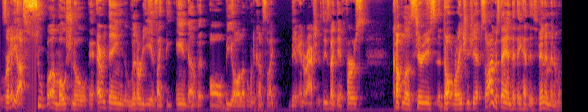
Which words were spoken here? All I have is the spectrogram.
Right. So they are super emotional, and everything literally is like the end of it all, be all of it when it comes to like their interactions. These like their first couple of serious adult relationships. So I understand that they had this venom in them,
